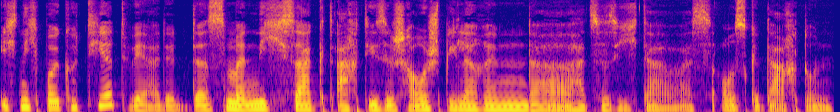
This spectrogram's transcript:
ich nicht boykottiert werde, dass man nicht sagt, ach, diese Schauspielerin, da hat sie sich da was ausgedacht und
